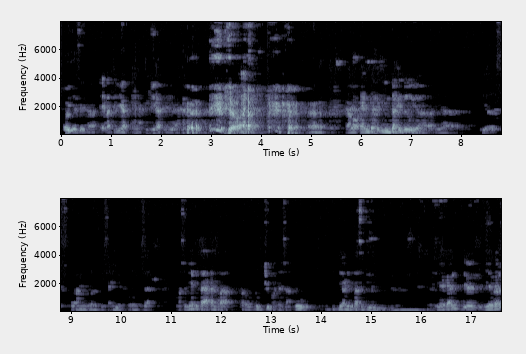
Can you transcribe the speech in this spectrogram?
Oh iya sih, enak dilihat. enak Iya, dilihat iya. ya Iya, kalau indah indah itu ya ya ya kurang kurang bisa ini kurang bisa. Maksudnya kita akan ter- tertuju pada satu pikiran kita sendiri. Ya kan? Iya, ya kan?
